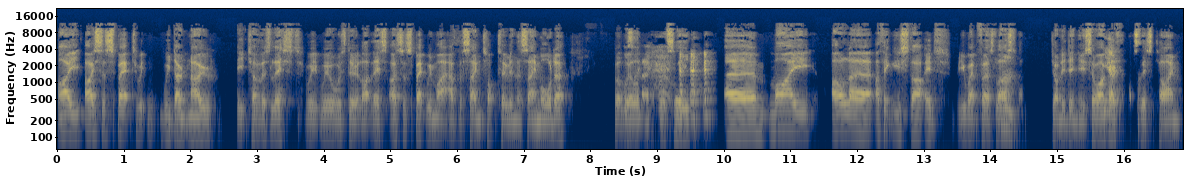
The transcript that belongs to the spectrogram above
I I suspect we we don't know each other's list. We we always do it like this. I suspect we might have the same top two in the same order. but we'll we'll see. Uh, we'll see. um, my, I'll. Uh, I think you started. You went first last, hmm. Johnny, didn't you? So I'll yeah. go first this time.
